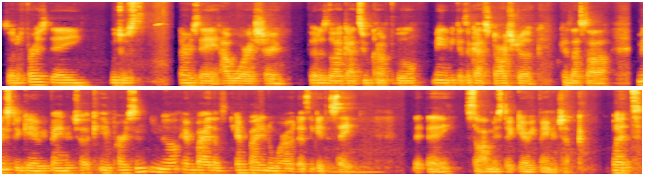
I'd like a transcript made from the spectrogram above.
So the first day, which was Thursday, I wore a shirt. Felt as though I got too comfortable, mainly because I got starstruck because I saw Mr. Gary Vaynerchuk in person. You know, everybody does. Everybody in the world doesn't get to say that they saw Mr. Gary Vaynerchuk. But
